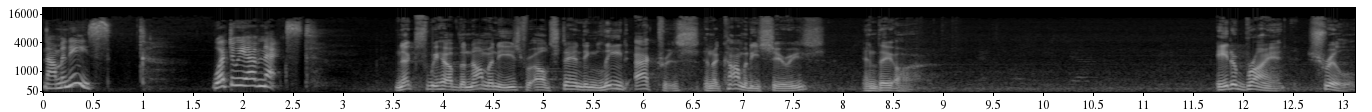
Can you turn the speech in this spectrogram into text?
nominees. What do we have next? Next, we have the nominees for Outstanding Lead Actress in a Comedy Series, and they are Aidy Bryant, Shrill,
